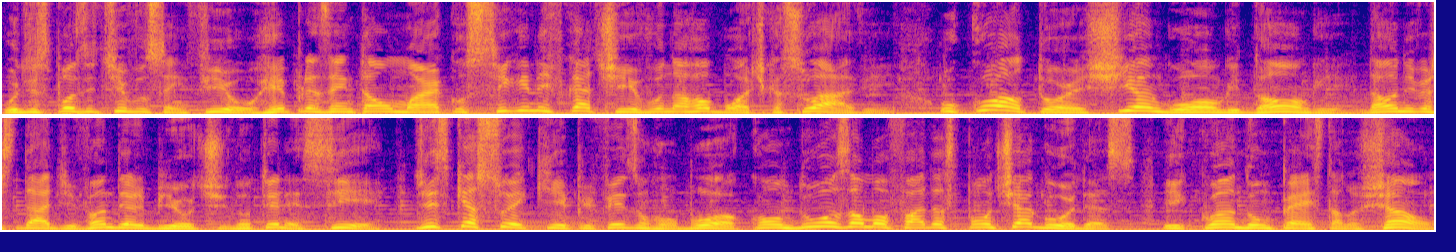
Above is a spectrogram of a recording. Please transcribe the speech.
O dispositivo sem fio representa um marco significativo na robótica suave. O coautor Xiangwong Dong, da Universidade Vanderbilt, no Tennessee, diz que a sua equipe fez um robô com duas almofadas pontiagudas, e quando um pé está no chão,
